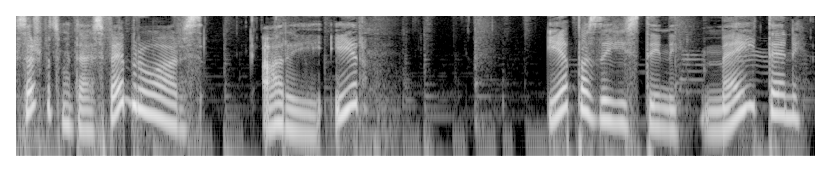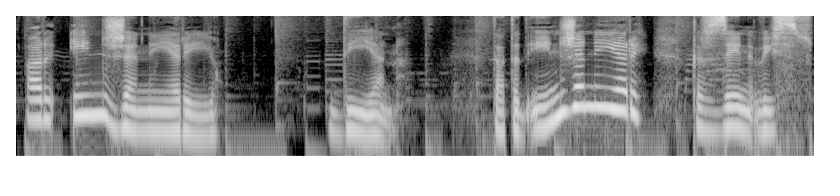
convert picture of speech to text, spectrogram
16. februāris arī ir iepazīstini meiteni ar inženieriju dienu. Tātad inženieri, kas zina vis,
